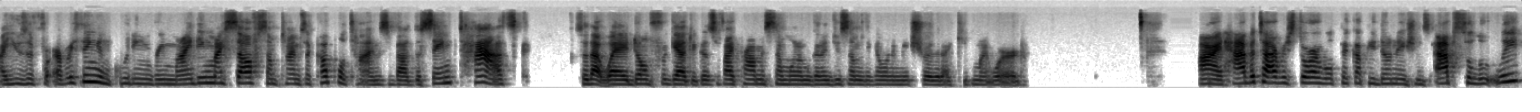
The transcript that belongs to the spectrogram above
I use it for everything, including reminding myself sometimes a couple of times about the same task so that way I don't forget because if I promise someone I'm going to do something, I want to make sure that I keep my word. All right, Habitat Restore will pick up your donations. Absolutely.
